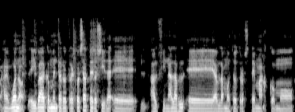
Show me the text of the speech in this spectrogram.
ah, bueno, iba a comentar otra cosa, pero si eh, al final eh, hablamos de otros temas como,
